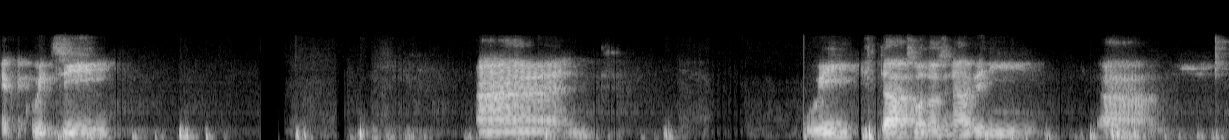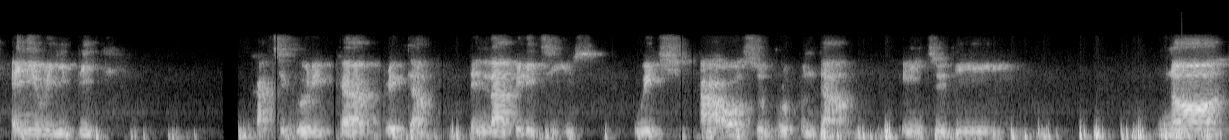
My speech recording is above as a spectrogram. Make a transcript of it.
equity and we that one doesn't have any uh, any really big categorical breakdown. Then liabilities, which are also broken down into the non-current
